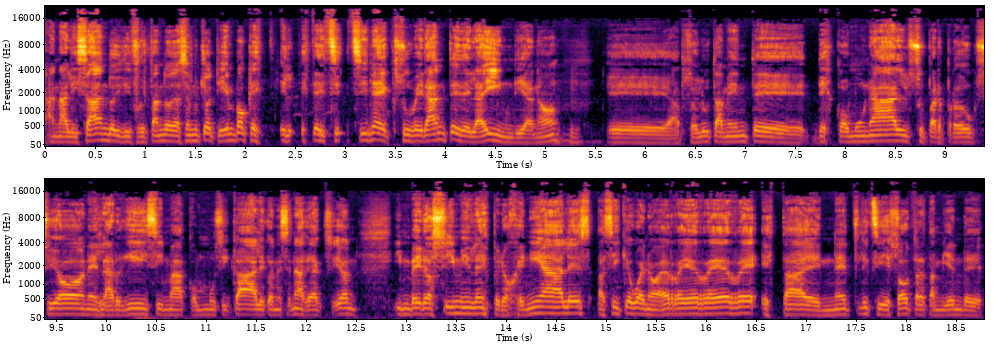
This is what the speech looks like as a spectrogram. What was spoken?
analizando y disfrutando de hace mucho tiempo, que es el- este ci- cine exuberante de la India, ¿no? Eh, absolutamente descomunal, superproducciones larguísimas, con musicales, con escenas de acción inverosímiles, pero geniales. Así que bueno, RRR está en Netflix y es otra también de,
